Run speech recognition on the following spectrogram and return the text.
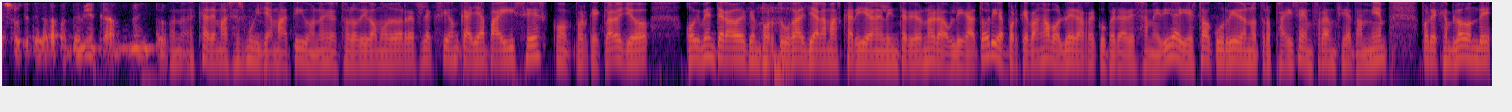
peso que tenga la pandemia en cada momento. Bueno, es que además es muy llamativo, ¿no? Y esto lo digo a modo de reflexión, que haya países, porque claro, yo hoy me he enterado de que en Portugal ya la mascarilla en el interior no era obligatoria, porque van a volver a recuperar esa medida, y esto ha ocurrido en otros países, en Francia también, por ejemplo, donde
